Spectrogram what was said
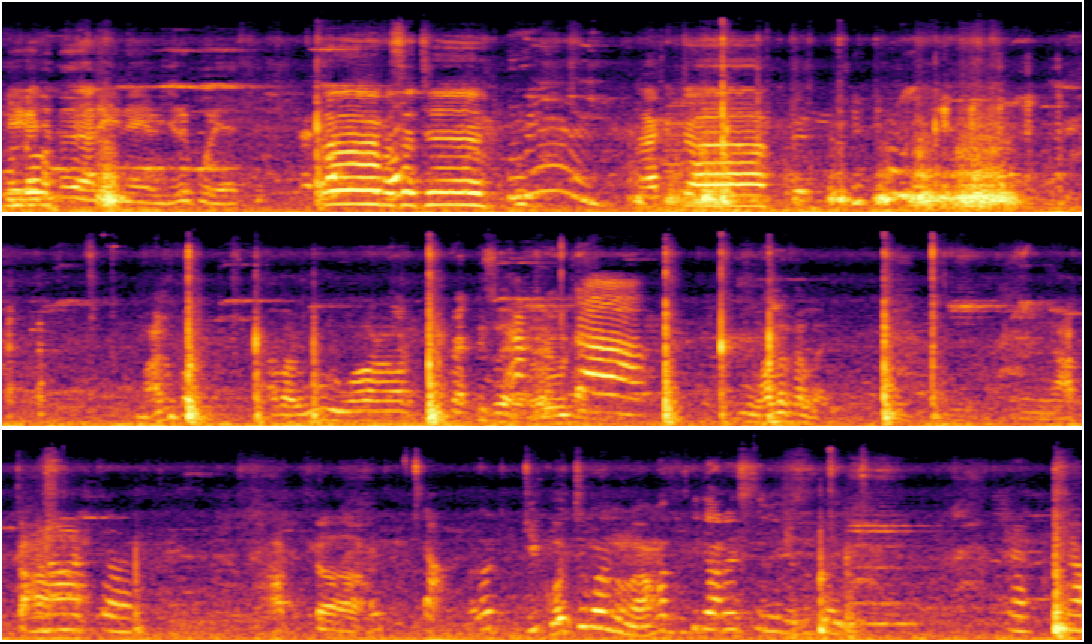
ঠিক আছে তো আরে নেই পড়ে আছে বসেছে একটা মানু আবার উ প্র্যাকটিস হয়ে ভালো খেলায় আটটা আটটা। কি করছি মানু? আমার দিকে আর এসছে নি শুধু একটা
